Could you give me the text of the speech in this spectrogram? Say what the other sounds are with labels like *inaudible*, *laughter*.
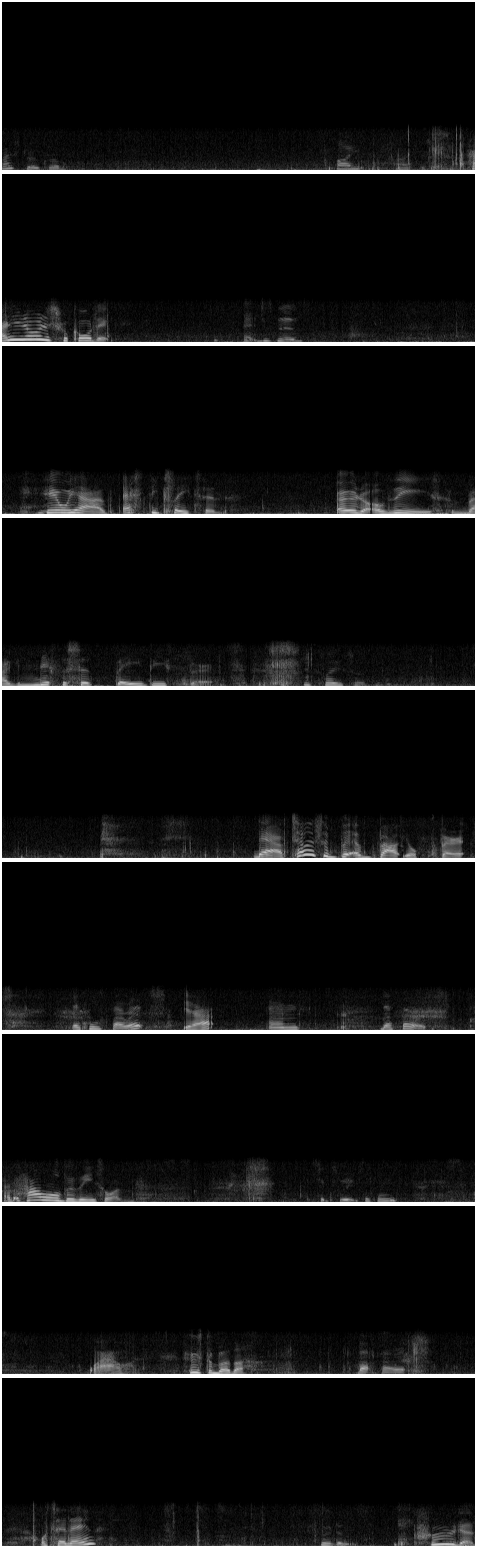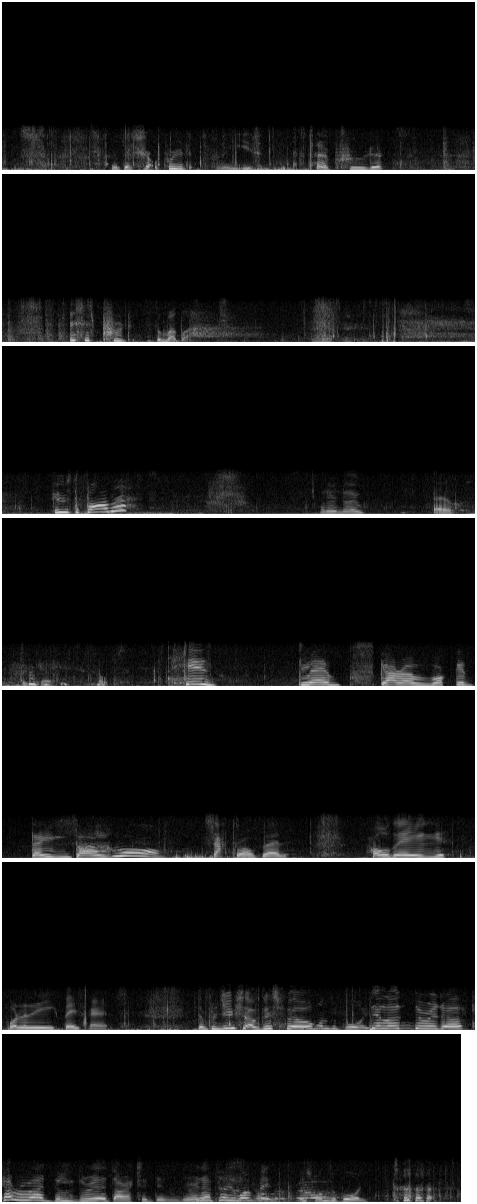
Hi, Stroker. Hi. Hi, How do you know when it's recording? It just is. Here we have Esty Clayton, owner of these magnificent baby ferrets. Steve Clayton. Now, tell us a bit about your ferrets. They're called ferrets, Yeah? and they're ferrets. And how old are these ones? Six weeks, I think. Wow. Who's the mother? That ferret. What's her name? Prudence. Prudence. We get shot Prudence, please. Hello, Prudence. This is Prudence, the mother. Who's the father? I don't know. Oh, okay. *laughs* Gleb Skyrocket Ding Dong. Sakharov. Sakharov then. Holding one of the baby ferrets. The producer of this This film, one's a boy. Dylan Derrida. Cameraman Dylan Derrida. Director Dylan I'll tell you one thing. This one's a boy. *laughs*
